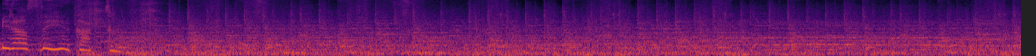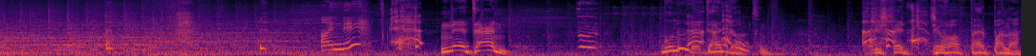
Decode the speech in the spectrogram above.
biraz zehir kattım. Anne? Neden? Bunu neden yaptın? Alişe cevap ver bana.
